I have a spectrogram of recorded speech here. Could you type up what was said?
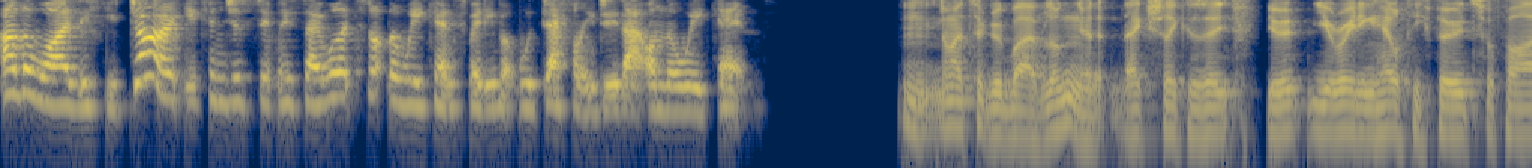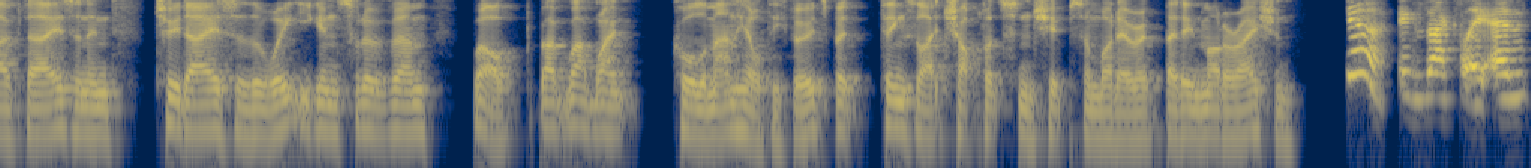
otherwise, if you don't, you can just simply say, Well, it's not the weekend, sweetie, but we'll definitely do that on the weekend. Mm, no, that's a good way of looking at it, actually, because you're, you're eating healthy foods for five days, and then two days of the week you can sort of, um, well, I won't call them unhealthy foods, but things like chocolates and chips and whatever, but in moderation. Yeah, exactly. And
